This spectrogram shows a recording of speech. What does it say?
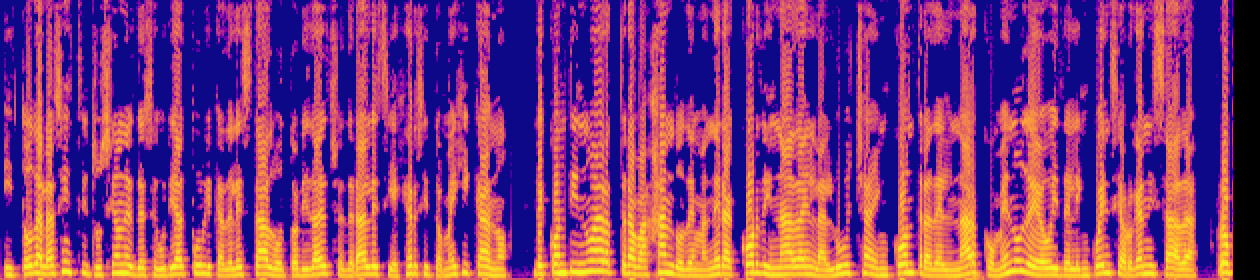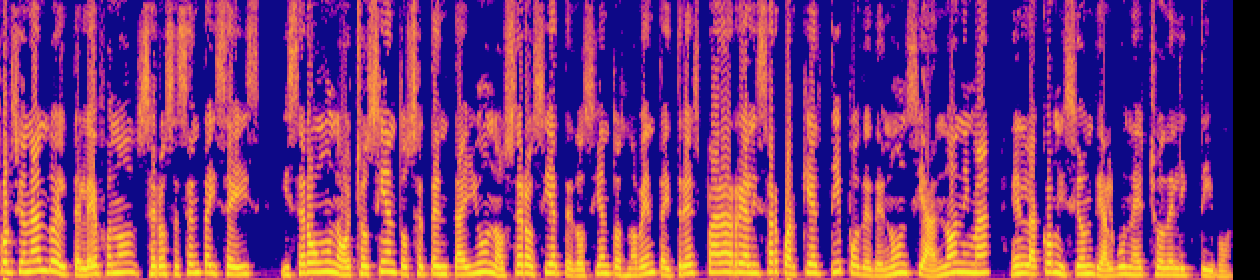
y todas las instituciones de seguridad pública del Estado, autoridades federales y ejército mexicano de continuar trabajando de manera coordinada en la lucha en contra del narcomenudeo y delincuencia organizada, proporcionando el teléfono 066 y 01 871 07 293 para realizar cualquier tipo de denuncia anónima en la comisión de algún hecho delictivo.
